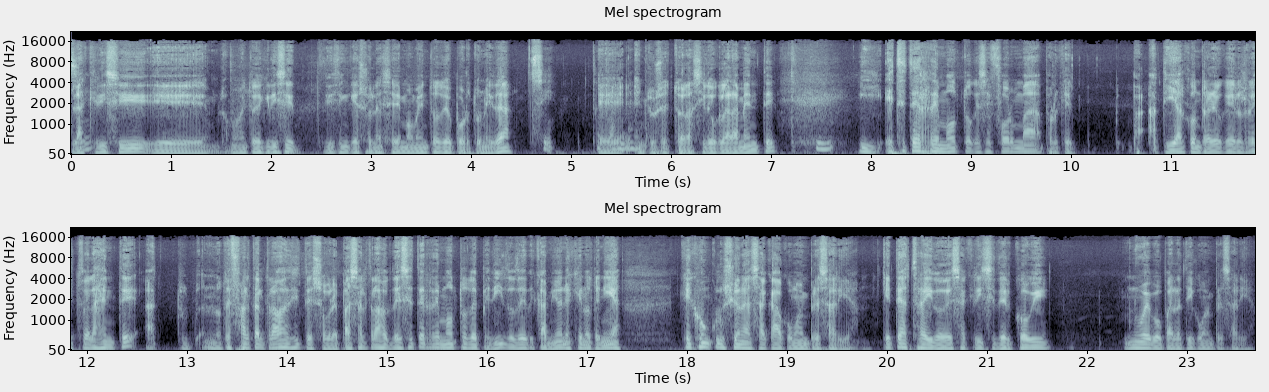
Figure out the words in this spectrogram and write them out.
Las crisis, eh, los momentos de crisis dicen que suelen ser momentos de oportunidad. Sí. Eh, en tu sector ha sido claramente. Mm. Y este terremoto que se forma, porque a ti al contrario que el resto de la gente, no te falta el trabajo, es decir, te sobrepasa el trabajo de ese terremoto de pedidos de camiones que no tenía. ¿Qué conclusiones has sacado como empresaria? ¿Qué te has traído de esa crisis del COVID nuevo para ti como empresaria?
